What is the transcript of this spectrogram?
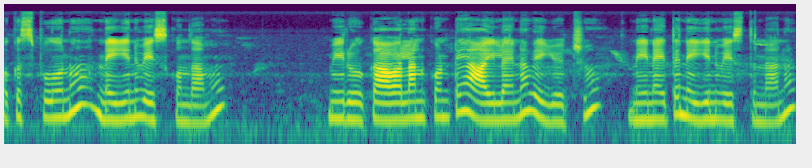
ఒక స్పూను నెయ్యిని వేసుకుందాము. మీరు కావాలనుకుంటే ఆయిల్ అయినా వేయచ్చు. నేనైతే నెయ్యిని వేస్తున్నాను.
